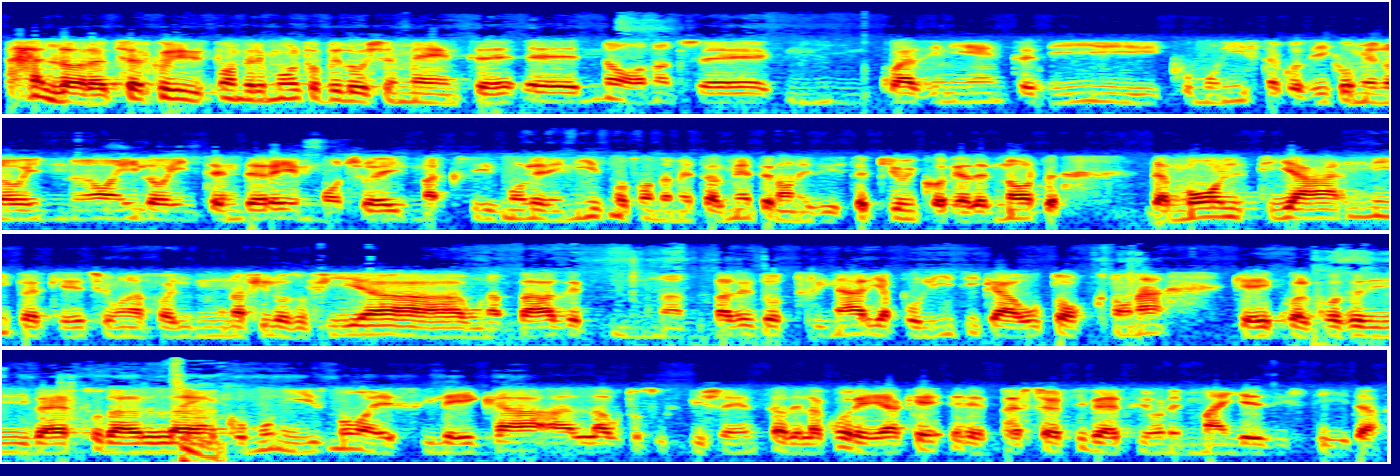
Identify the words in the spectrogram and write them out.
Allora, cerco di rispondere molto velocemente. Eh, no, non c'è quasi niente di comunista così come noi, noi lo intenderemmo, cioè il marxismo-leninismo fondamentalmente non esiste più in Corea del Nord da molti anni perché c'è una, una filosofia, una base, una base, dottrinaria politica autoctona che è qualcosa di diverso dal sì. comunismo e si lega all'autosufficienza della Corea che eh, per certi versi non è mai esistita.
